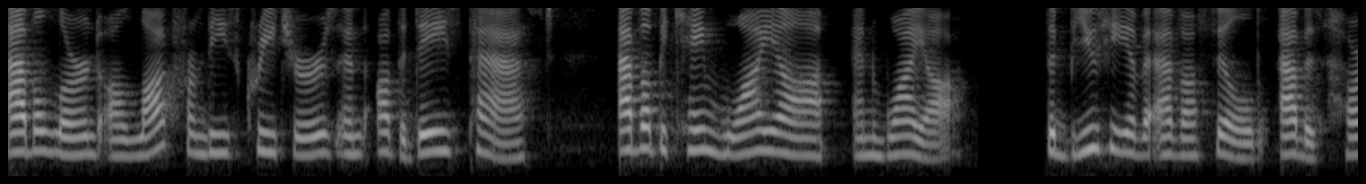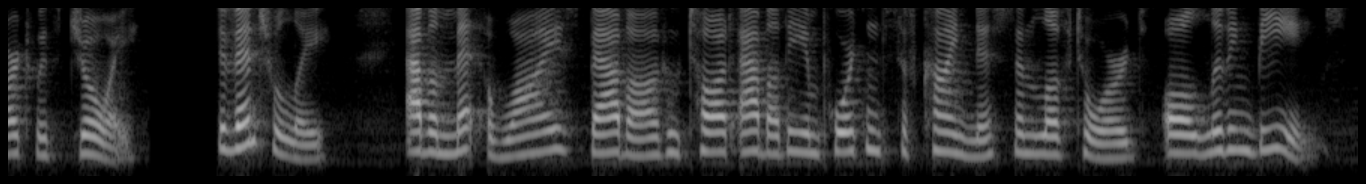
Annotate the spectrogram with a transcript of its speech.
Abba learned a lot from these creatures, and on the days past Abba became Wayah and Wayah. The beauty of Ava filled Abba's heart with joy. Eventually Abba met a wise Baba who taught Abba the importance of kindness and love towards all living beings.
